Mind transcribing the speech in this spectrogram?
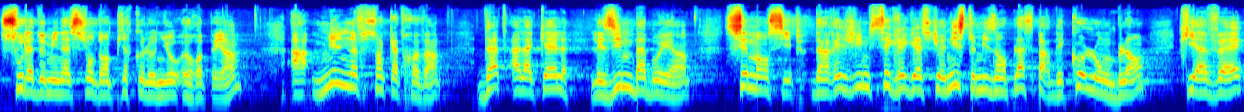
sous la domination d'empires coloniaux européens, à 1980, date à laquelle les Zimbabwéens s'émancipent d'un régime ségrégationniste mis en place par des colons blancs qui avaient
